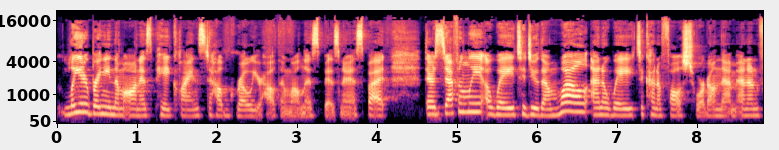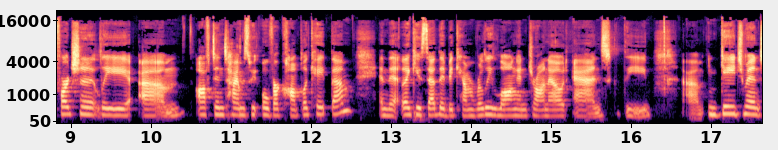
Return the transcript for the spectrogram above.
later bringing them on as paid clients to help grow your health and wellness business. But there's definitely a way to do them well and a way to kind of fall short on them. And unfortunately, um, oftentimes we overcomplicate them. And that, like you said, they become really long and drawn out, and the um, engagement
